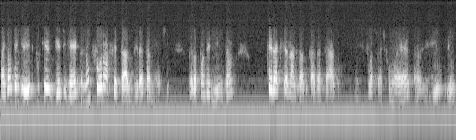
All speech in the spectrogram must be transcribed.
mas não têm direito porque, via de regra, não foram afetados diretamente pela pandemia. Então, terá que ser analisado caso a caso, em situações como essa, e eu, eu,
